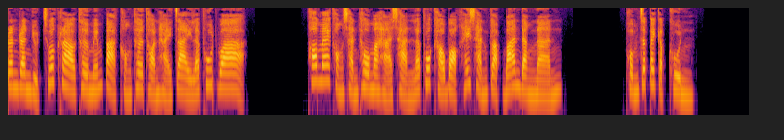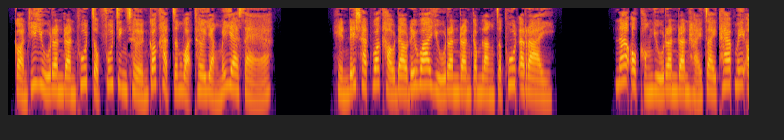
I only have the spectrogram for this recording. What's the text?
รันรันหยุดชั่วคราวเธอเม้มปากของเธอถอนหายใจและพูดว่า พ่อแม่ของฉันโทรมาหาฉันและพวกเขาบอกให้ฉันกลับบ้านดังนั้น ผมจะไปกับคุณ ก่อนที่ยูรันรันพูดจบฟู่จิงเฉินก็ขัดจังหวะเธออย่างไม่แยแส เห็นได้ชัดว่าเขาเดาได้ว่ายูรันรันกำลังจะพูดอะไร หน้าอกของหยูรันรันหายใจแทบไม่อ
